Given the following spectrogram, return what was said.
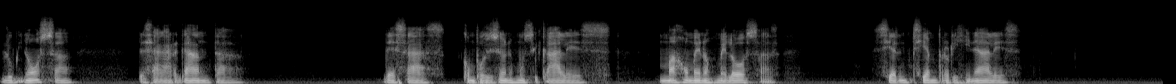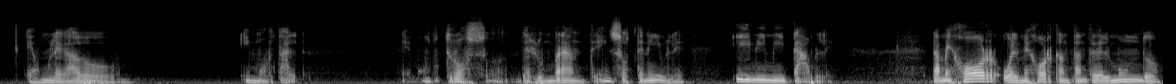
luminosa, de esa garganta, de esas composiciones musicales más o menos melosas, siempre originales, es un legado inmortal, eh, monstruoso, deslumbrante, insostenible, inimitable. La mejor o el mejor cantante del mundo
